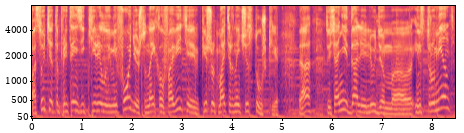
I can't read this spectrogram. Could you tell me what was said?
По сути, это претензии Кириллу и Мефодию, что на их алфавите пишут матерные частушки. Да? То есть они дали людям э, инструмент,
